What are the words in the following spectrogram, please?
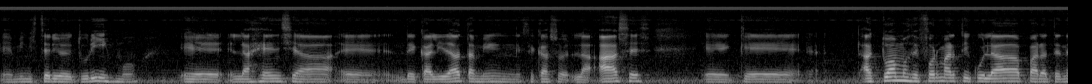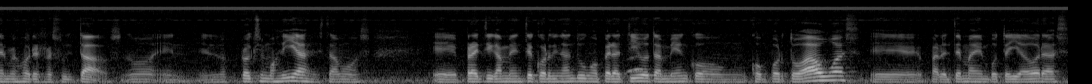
eh, Ministerio de Turismo, la agencia de calidad también, en este caso la ACES, que actuamos de forma articulada para tener mejores resultados. en los próximos días estamos eh, prácticamente coordinando un operativo también con, con Porto Aguas eh, para el tema de embotelladoras, eh,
